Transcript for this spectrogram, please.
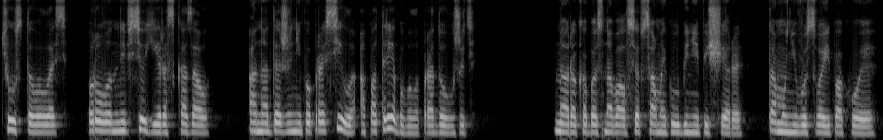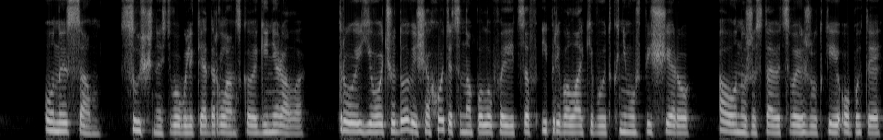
Чувствовалось, Рован не все ей рассказал. Она даже не попросила, а потребовала продолжить. Нарок обосновался в самой глубине пещеры. Там у него свои покои. Он и сам сущность в облике адерландского генерала. Трое его чудовищ охотятся на полуфейцев и приволакивают к нему в пещеру, а он уже ставит свои жуткие опыты.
